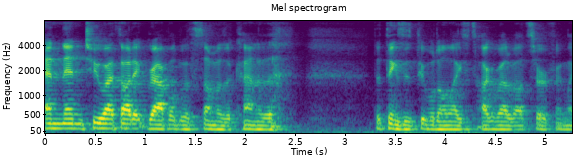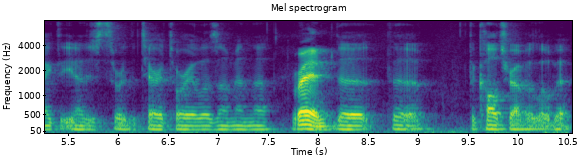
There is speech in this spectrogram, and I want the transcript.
and then too, I thought it grappled with some of the kind of the the things that people don't like to talk about about surfing, like the, you know, just sort of the territorialism and the Right. the the the culture of it a little bit.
